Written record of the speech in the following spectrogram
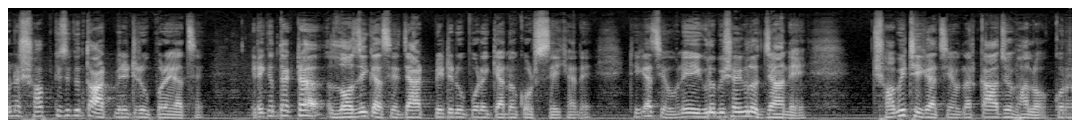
মানে সব কিছু কিন্তু আট মিনিটের উপরে আছে। এটা কিন্তু একটা লজিক আছে যে আট মিনিটের উপরে কেন করছে এখানে, ঠিক আছে? উনি এইগুলো বিষয়গুলো জানে, সবই ঠিক আছে, ওনার কাজও ভালো, কোনো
